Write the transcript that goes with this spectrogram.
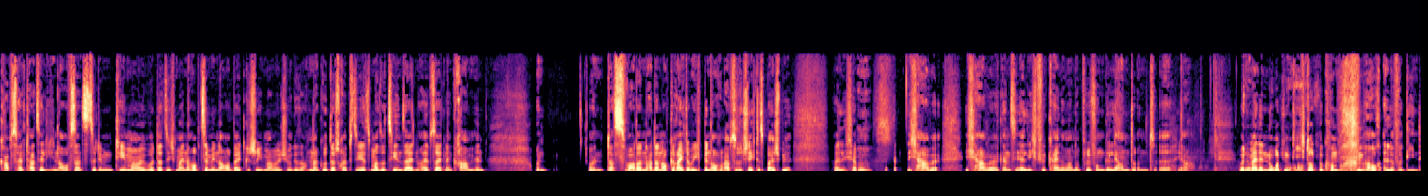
gab es halt tatsächlich einen Aufsatz zu dem Thema, über das ich meine Hauptseminararbeit geschrieben habe. Hab ich mir gesagt, na gut, da schreibst du jetzt mal so zehn Seiten, Halbseiten in Kram hin. Und und das war dann hat dann auch gereicht, aber ich bin auch ein absolut schlechtes Beispiel, weil ich habe hm. ich habe ich habe ganz ehrlich für keine meiner Prüfungen gelernt und äh, ja. Und ja, meine Noten, die ich dort bekommen habe, auch alle verdient.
